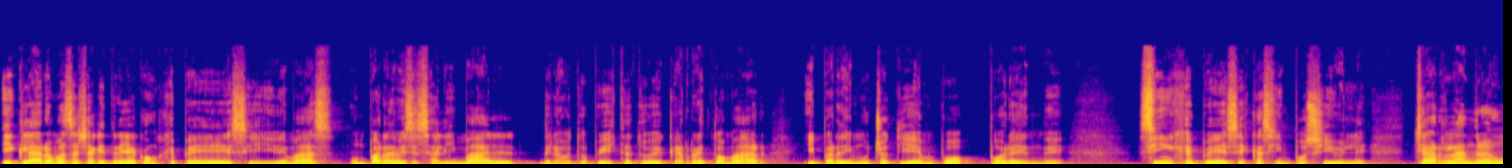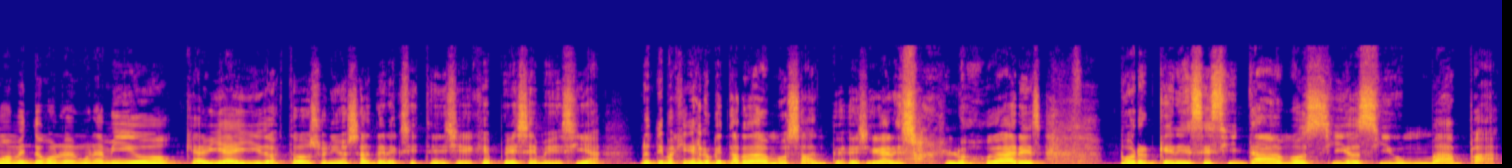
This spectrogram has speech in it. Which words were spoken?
Y claro, más allá que traía con GPS y demás, un par de veces salí mal de la autopista, tuve que retomar y perdí mucho tiempo, por ende sin GPS es casi imposible. Charlando en algún momento con algún amigo que había ido a Estados Unidos antes de la existencia del GPS, me decía, no te imaginas lo que tardábamos antes de llegar a esos lugares porque necesitábamos sí o sí un mapa.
